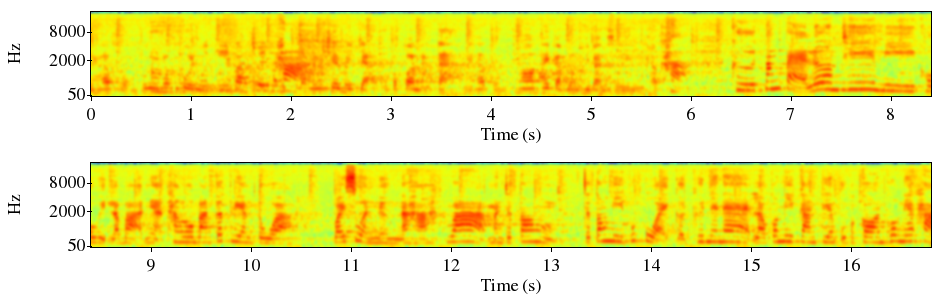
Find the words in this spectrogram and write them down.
นะครับผมผู้มีพระคุณผู้ที่มาช่วยบริจาคที่มาช่วยบริจาคอุปกรณ์ต่างๆนะครับผมมอบให้กับโรงพยาบาลสุรินทร์ครับค่ะ คือตั้งแต่เริ่มที่มีโควิดระบาดเนี่ยทางโรงพยาบาลก็เตรียมตัว ไว้ส่วนหนึ่งนะคะว่ามันจะต้องจะต้องมีผู้ป่วยเกิดขึ้นแน่ๆเราก็มีการเตรียมอุปกรณ์พวกนี้ค่ะ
